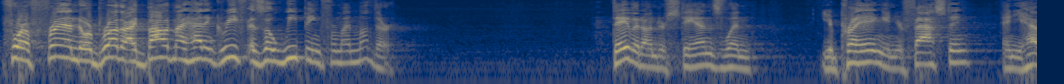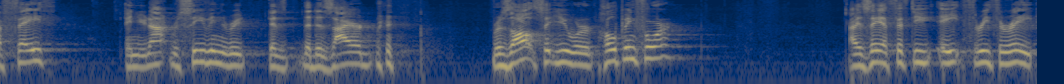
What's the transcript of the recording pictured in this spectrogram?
for a friend or brother. I bowed my head in grief as though weeping for my mother. David understands when you're praying and you're fasting and you have faith and you're not receiving the, re- the, the desired results that you were hoping for. Isaiah 58, 3 through 8.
